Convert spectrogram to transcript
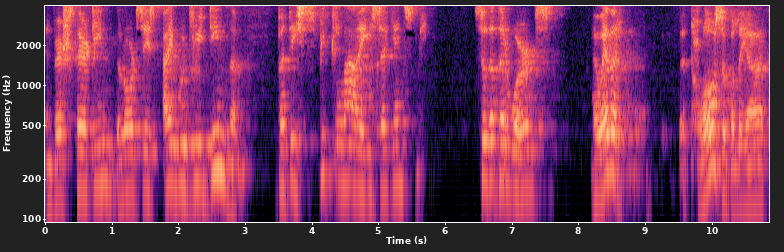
in verse 13, the Lord says, I would redeem them, but they speak lies against me, so that their words, however plausible they are,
